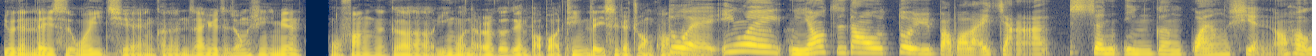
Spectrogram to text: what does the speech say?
有点类似我以前可能在月子中心里面，我放那个英文的儿歌给宝宝听，类似的状况。对，因为你要知道，对于宝宝来讲啊，声音跟光线，然后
